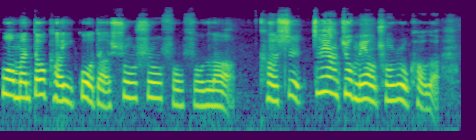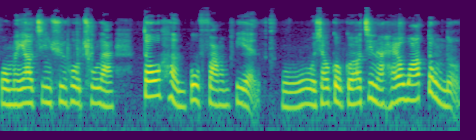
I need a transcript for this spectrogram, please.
我们都可以过得舒舒服服了。可是这样就没有出入口了，我们要进去或出来都很不方便哦。小狗狗要进来还要挖洞呢。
